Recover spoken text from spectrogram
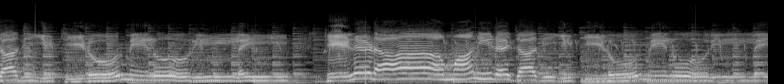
ஜாதியில் கீழோர் மேலோர் இல்லை. கேளடா மானிட ஜாதியில் கீழோர் மேலோர் இல்லை.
